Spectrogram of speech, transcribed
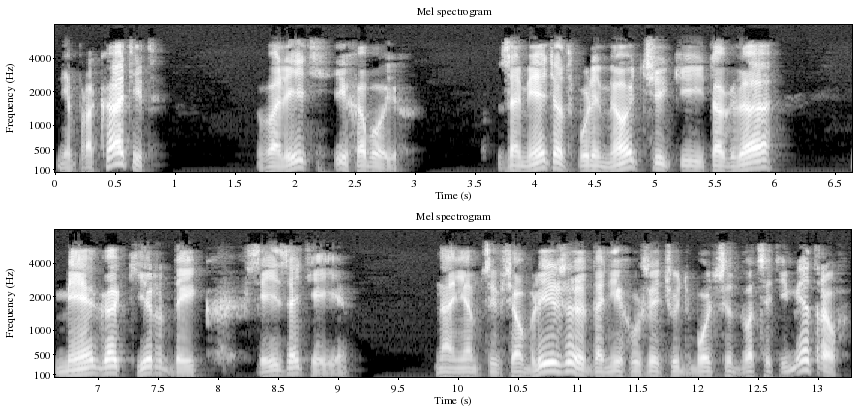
не прокатит. Валить их обоих. Заметят пулеметчики, и тогда мега-кирдык всей затеи. На немцы все ближе, до них уже чуть больше двадцати метров.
